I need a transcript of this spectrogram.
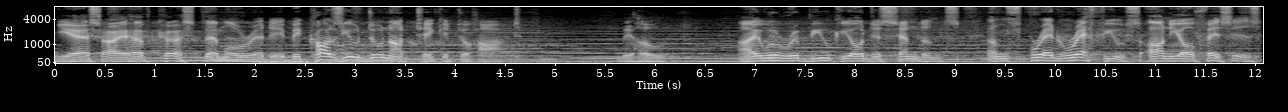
Yes, I have cursed them already, because you do not take it to heart. Behold, I will rebuke your descendants and spread refuse on your faces,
